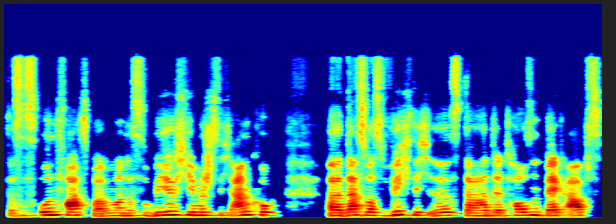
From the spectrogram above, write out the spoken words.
Das ist unfassbar, wenn man das so biochemisch sich anguckt. Äh, das, was wichtig ist, da hat er tausend Backups.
